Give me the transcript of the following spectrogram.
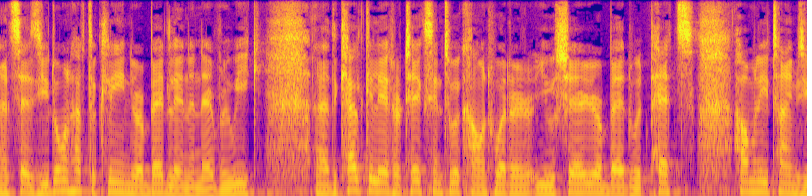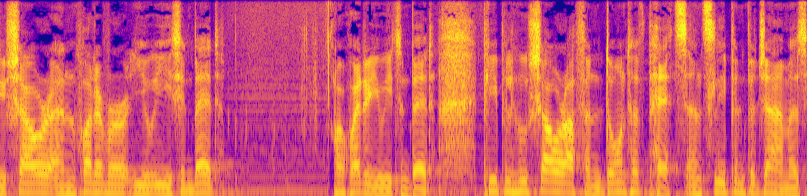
and says you don't have to clean your bed linen every week. Uh, the calculator takes into account whether you share your bed with pets, how many times you shower, and whatever you eat in bed or whether you eat in bed. People who shower often, don't have pets, and sleep in pajamas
